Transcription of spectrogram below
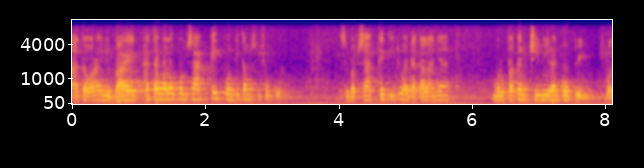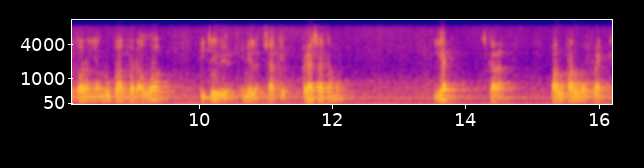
atau orang ini baik? Atau walaupun sakit pun kita mesti syukur. Sebab sakit itu ada kalanya merupakan ciwiran kuping buat orang yang lupa kepada Allah dicewir. Inilah sakit. Berasa kamu lihat sekarang. Paru-paru mau flek.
